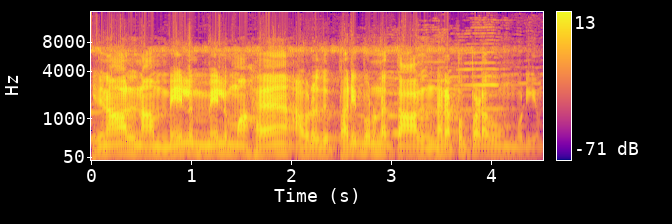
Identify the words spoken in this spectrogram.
இதனால் நாம் மேலும் மேலுமாக அவரது பரிபூர்ணத்தால் நிரப்பப்படவும் முடியும்.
